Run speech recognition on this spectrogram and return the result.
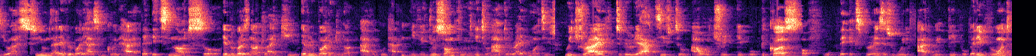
you assume that everybody has a good heart. But it's not so. Everybody's not like you. Everybody do not have a good heart. If you do something you need to have the right motives. We try to be reactive to how we treat people because of the experiences we've had with people. But if you want to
